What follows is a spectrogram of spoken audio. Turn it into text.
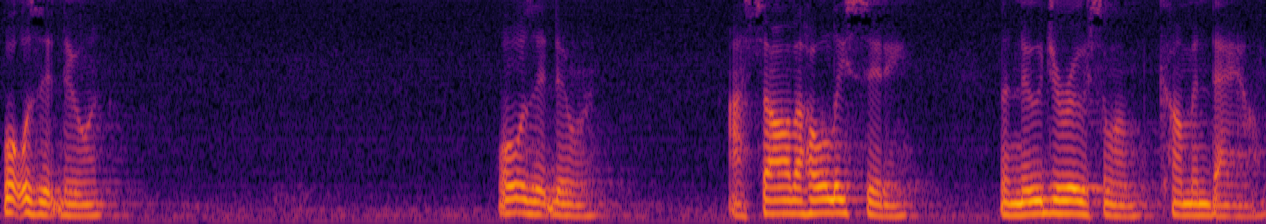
What was it doing? What was it doing? I saw the holy city, the new Jerusalem, coming down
